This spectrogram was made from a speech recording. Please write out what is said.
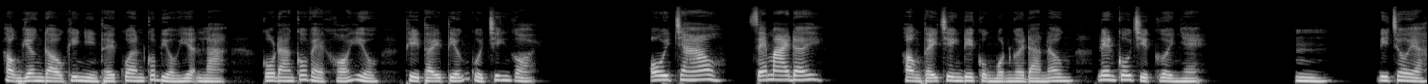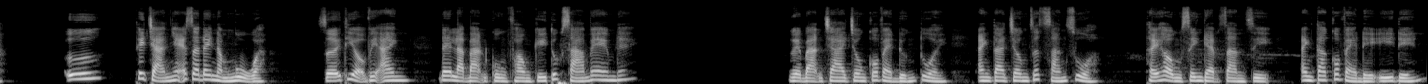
Hồng nghiêng đầu khi nhìn thấy Quân có biểu hiện lạ, cô đang có vẻ khó hiểu thì thấy tiếng của Trinh gọi. Ôi chào, sẽ mai đây. Hồng thấy Trinh đi cùng một người đàn ông nên cô chỉ cười nhẹ. Ừ, đi chơi à? Ừ, thế chả nhẽ ra đây nằm ngủ à? Giới thiệu với anh, đây là bạn cùng phòng ký túc xá với em đấy. Người bạn trai trông có vẻ đứng tuổi, anh ta trông rất sáng sủa. Thấy Hồng xinh đẹp giản dị, anh ta có vẻ để ý đến.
